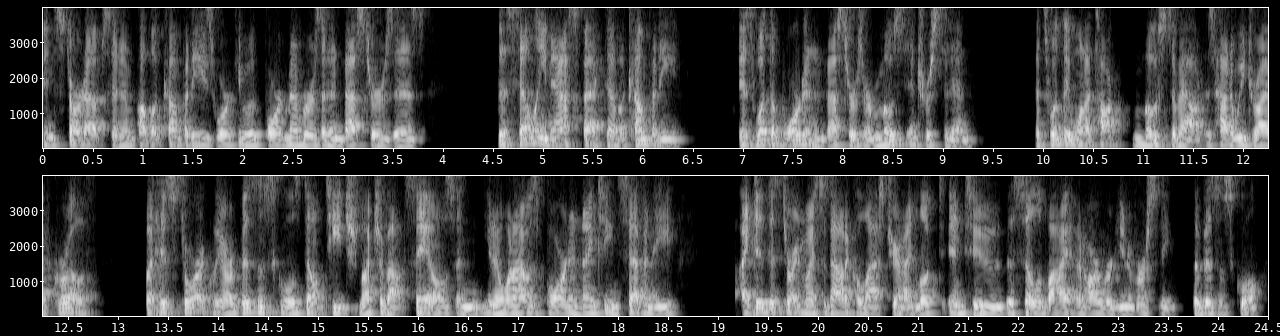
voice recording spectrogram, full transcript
in startups and in public companies working with board members and investors is the selling aspect of a company is what the board and investors are most interested in. That's what they want to talk most about is how do we drive growth? But historically, our business schools don't teach much about sales. And you know, when I was born in 1970, I did this during my sabbatical last year. I looked into the syllabi at Harvard University, the business school.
